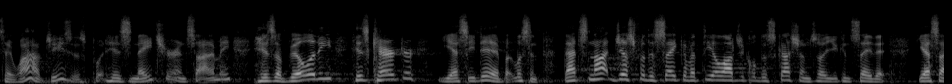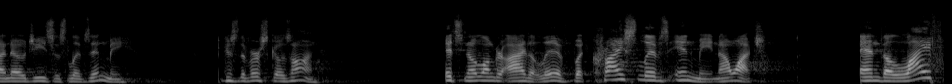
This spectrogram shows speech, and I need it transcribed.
say, wow, Jesus put his nature inside of me, his ability, his character? Yes, he did. But listen, that's not just for the sake of a theological discussion so you can say that, yes, I know Jesus lives in me. Because the verse goes on. It's no longer I that live, but Christ lives in me. Now, watch. And the life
